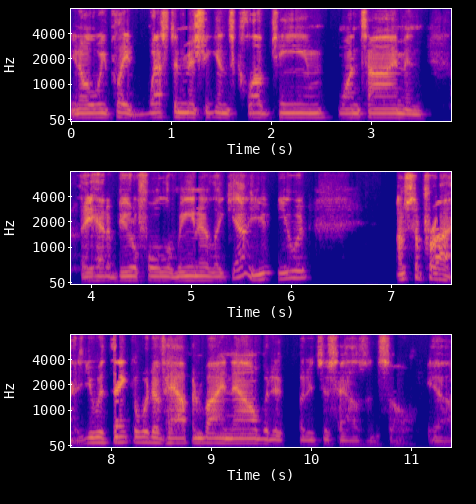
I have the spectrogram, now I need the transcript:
you know, we played Western Michigan's club team one time, and they had a beautiful arena. Like yeah, you you would. I'm surprised. You would think it would have happened by now, but it but it just hasn't. So yeah.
